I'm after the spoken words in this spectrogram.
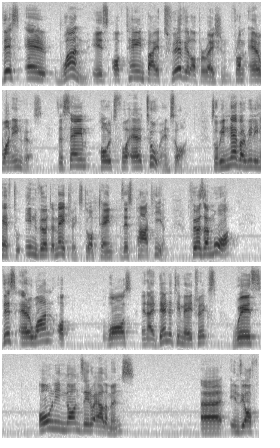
this L1 is obtained by a trivial operation from L1 inverse. The same holds for L2 and so on. So we never really have to invert a matrix to obtain this part here. Furthermore, this L1 was an identity matrix with only non-zero elements uh, in the off,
